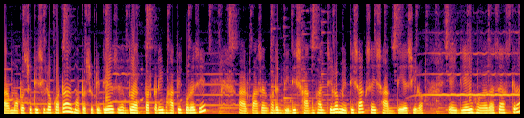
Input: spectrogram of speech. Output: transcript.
আর মটরশুঁটি ছিল কটা মটরশুঁটি দিয়ে শুধু এক তরকারি ভাতই করেছি। আর পাশের ঘরের দিদি শাক ভাজছিল, মেথি শাক, সেই শাক দিয়েছিল। এই দিয়েই হয়ে গেছে আজকেরা।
